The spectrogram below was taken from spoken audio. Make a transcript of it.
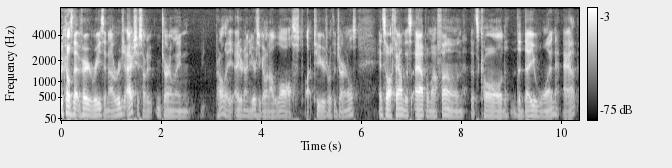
because that very reason. I orig- I actually started journaling probably eight or nine years ago, and I lost like two years worth of journals. And so I found this app on my phone that's called the Day One app.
